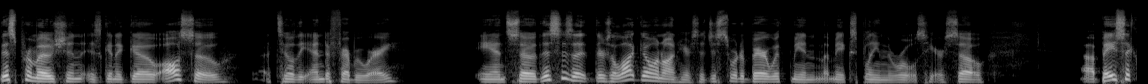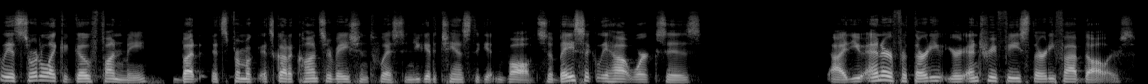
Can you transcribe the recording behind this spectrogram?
This promotion is going to go also until the end of February. And so this is a there's a lot going on here. So just sort of bear with me and let me explain the rules here. So uh, basically, it's sort of like a GoFundMe, but it's from a, it's got a conservation twist, and you get a chance to get involved. So basically, how it works is uh, you enter for thirty. Your entry fee is thirty five dollars.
